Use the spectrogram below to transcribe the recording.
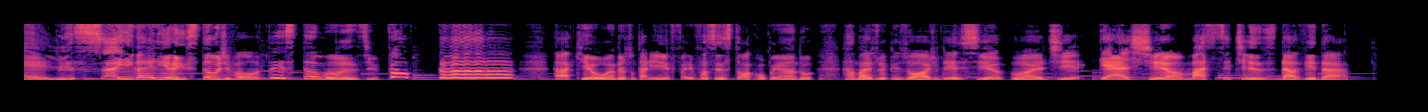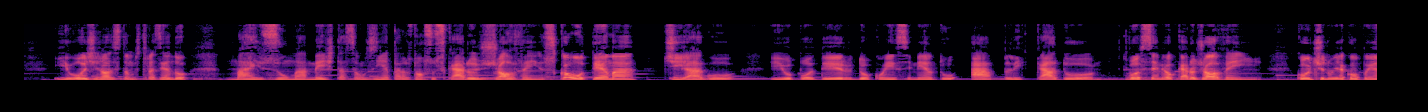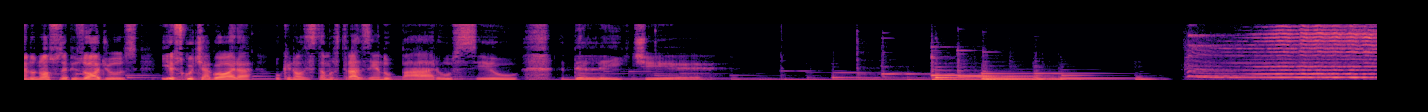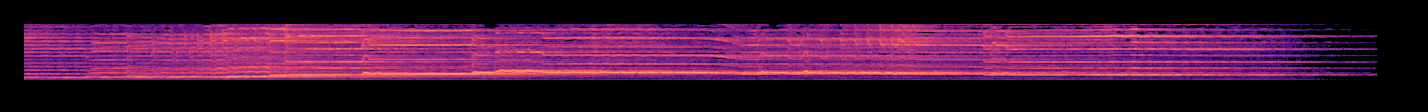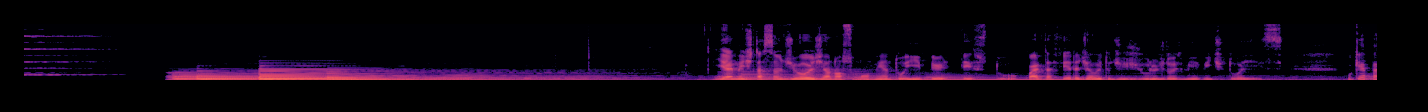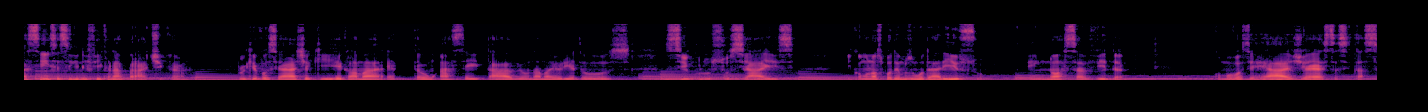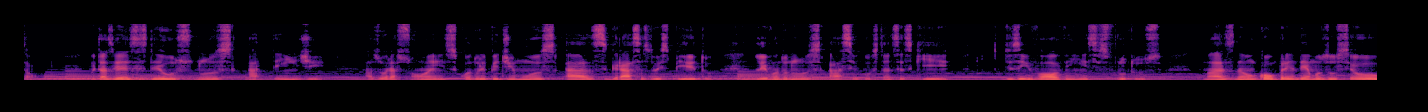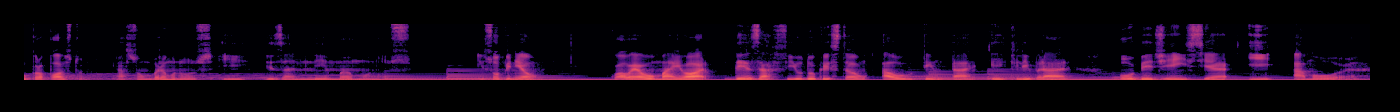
É isso aí, galerinha! Estamos de volta! Estamos de volta! Aqui é o Anderson Tarifa e vocês estão acompanhando a mais um episódio desse podcast Macetes da Vida. E hoje nós estamos trazendo mais uma meditaçãozinha para os nossos caros jovens com o tema Tiago e o poder do conhecimento aplicado. Você, meu caro jovem, Continue acompanhando nossos episódios e escute agora o que nós estamos trazendo para o seu deleite. E a meditação de hoje é o nosso momento hipertexto, quarta-feira, dia 8 de julho de 2022. O que a paciência significa na prática? Por que você acha que reclamar é tão aceitável na maioria dos círculos sociais? E como nós podemos mudar isso em nossa vida? Como você reage a essa citação? Muitas vezes Deus nos atende às orações quando lhe pedimos as graças do Espírito, levando-nos a circunstâncias que desenvolvem esses frutos, mas não compreendemos o seu propósito, assombramos-nos e desanimamos-nos. Em sua opinião, qual é o maior desafio do cristão ao tentar equilibrar obediência e amor?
